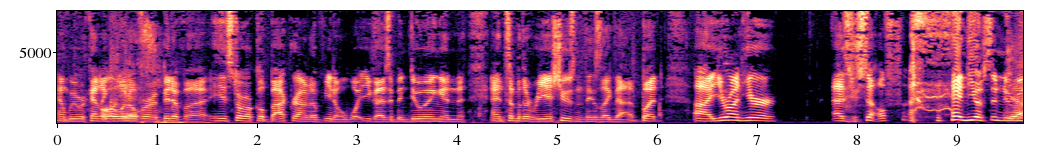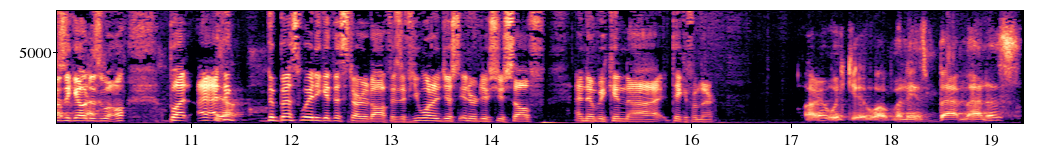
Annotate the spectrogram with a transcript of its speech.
and we were kind of Oh, going yes. over a bit of a historical background of you know what you guys have been doing and and some of the reissues and things like that. But uh, you're on here as yourself, and you have some new Yeah. music out as well. But I, I Yeah. think the best way to get this started off is if you want to just introduce yourself, and then we can uh, take it from there. All right, wicked. Well, my name is Bad Manners.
